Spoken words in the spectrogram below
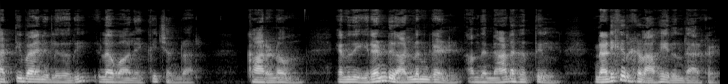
தட்டிவேனில் ஏறி இளவாலைக்கு சென்றார். காரணம் எனது இரண்டு அண்ணன்கள் அந்த நாடகத்தில் நடிகர்களாக இருந்தார்கள்.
